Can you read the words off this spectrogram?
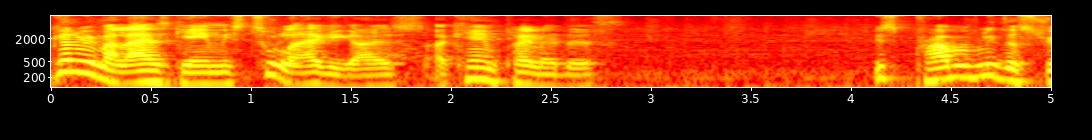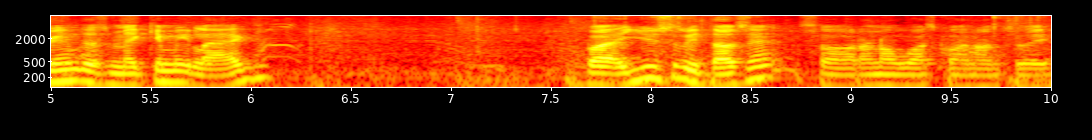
It's gonna be my last game. It's too laggy, guys. I can't play like this. It's probably the stream that's making me lag. But it usually doesn't, so I don't know what's going on today.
